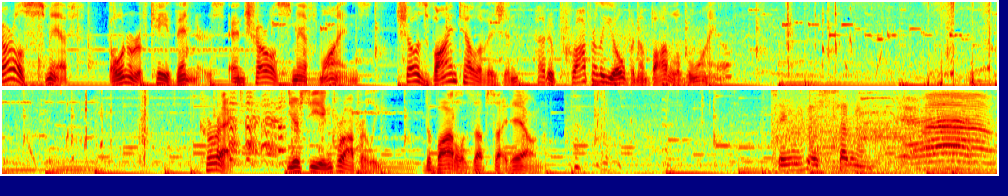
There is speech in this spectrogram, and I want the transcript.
Charles Smith, owner of K Vintners and Charles Smith Wines, shows Vine Television how to properly open a bottle of wine. Correct. You're seeing properly. The bottle is upside down. See, look at this sediment. Wow.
